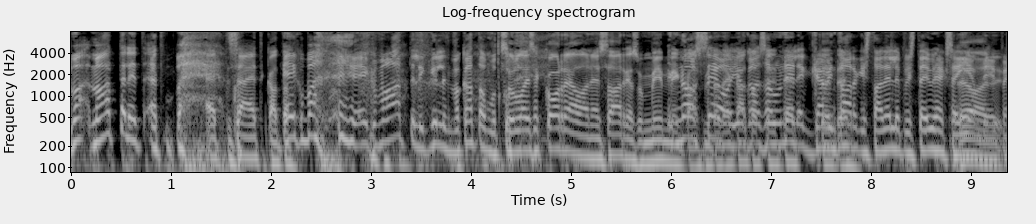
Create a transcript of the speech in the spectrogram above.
mä, mä ajattelin, että... että että sä et kato. Eikö mä, eikö mä ajattelin kyllä, että mä katon, mutta kun Sulla oli se korealainen sarja sun Mimmin No kanssa. se on, joka on saanut neljä, kävin Te- tarkistaa 4,9 Joo, IMDBssä.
